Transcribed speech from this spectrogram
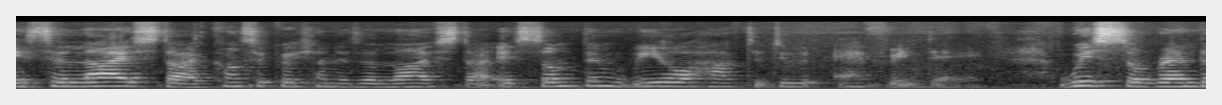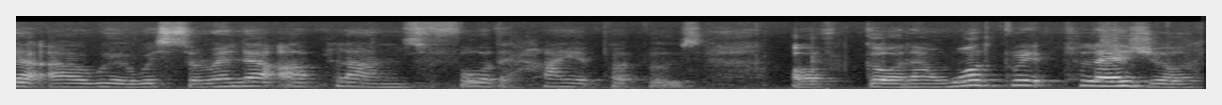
it's a lifestyle. Consecration is a lifestyle. It's something we all have to do every day. We surrender our will, we surrender our plans for the higher purpose of God. And what great pleasure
